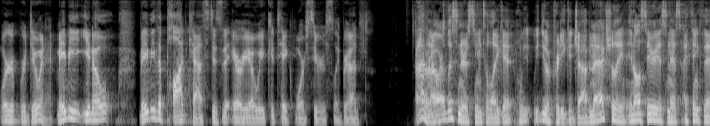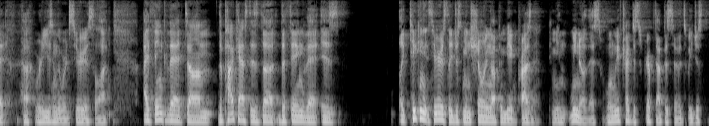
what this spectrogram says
we're we're doing it. Maybe you know, maybe the podcast is the area we could take more seriously, Brad. I don't know. Our listeners seem to like it. We we do a pretty good job. And I actually, in all seriousness, I think that huh, we're using the word serious a lot. I think that um, the podcast is the the thing that is like taking it seriously just means showing up and being present. I mean, we know this. When we've tried to script episodes, we just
